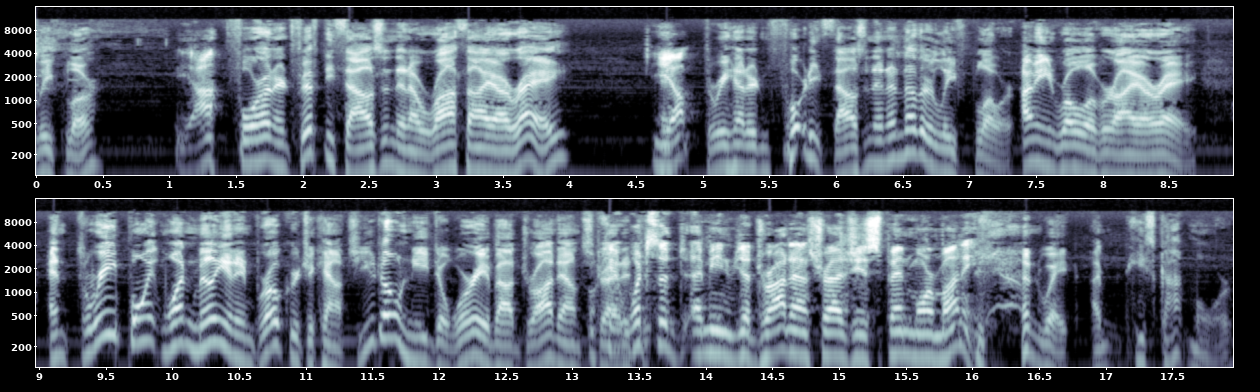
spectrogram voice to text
leaf blower. Yeah. 450,000 in a Roth IRA. Yep. 340,000 in another leaf blower. I mean rollover IRA. And 3.1 million in brokerage accounts. You don't need to worry about drawdown strategy. Okay, what's the? I mean, the drawdown strategy is spend more money. and wait, I'm, he's got more.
